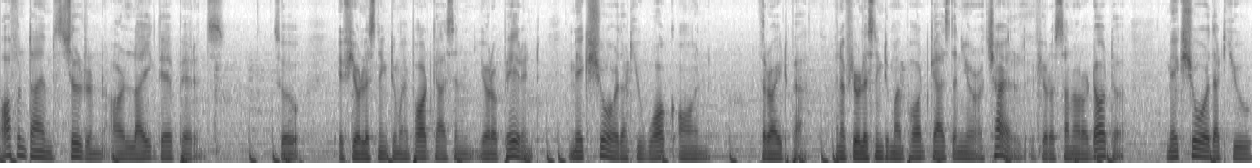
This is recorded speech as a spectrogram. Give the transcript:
oftentimes children are like their parents. So, if you're listening to my podcast and you're a parent, make sure that you walk on the right path. And if you're listening to my podcast and you're a child, if you're a son or a daughter, make sure that you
